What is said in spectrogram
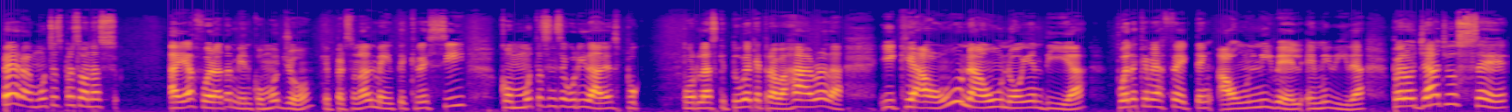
Pero hay muchas personas allá afuera también como yo, que personalmente crecí con muchas inseguridades por, las que tuve que trabajar, ¿verdad? Y que aún, aún hoy en día puede que me afecten a un nivel en mi vida, pero ya yo sé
